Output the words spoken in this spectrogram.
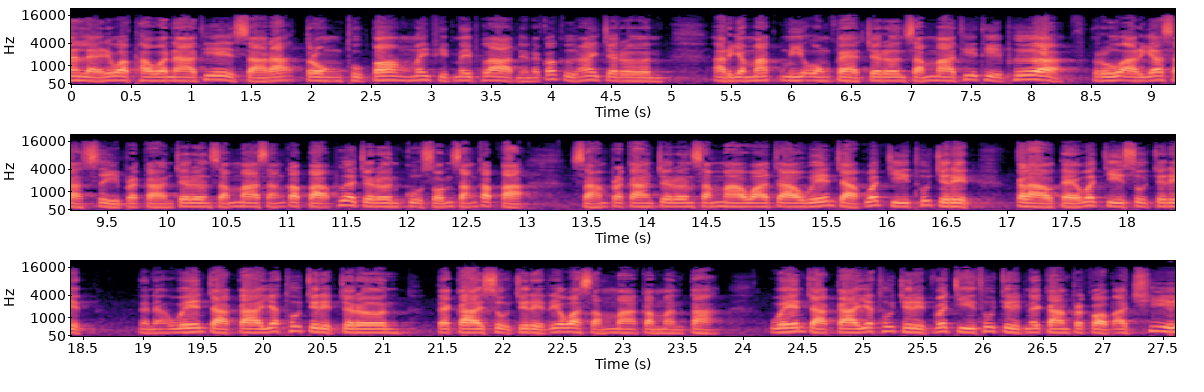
นั่นแหละเรียกว่าภาวนาที่สาระตรงถูกต้องไม่ผิดไม่พลาดเนี่ยนะก็คือให้เจริญอริยมรรคมีองค์8เจริญสัมมาทิฏฐิเพื่อรู้อริยสัจสี่ประการเจริญสัมมาสังกัปปะ เพื่อเจริญกุศลสังกัปปะสามประการเจริญสัมมาวาจาเว้นจากวจีทุจริต กล่าวแต่วจีสุจริตเนี่ยนะเว้นจากกายทุจริตเจริญ แต่กายสุจริตเรียกว่าสัมมากัมมันตะ เว้นจากกายทุจริตวจีทุจริตในการประกอบอาชีพ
